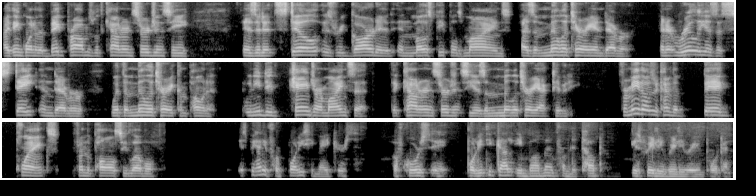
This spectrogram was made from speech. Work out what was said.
I think one of the big problems with counterinsurgency is that it still is regarded in most people's minds as a military endeavor. And it really is a state endeavor with a military component. We need to change our mindset that counterinsurgency is a military activity. For me, those are kind of the big planks from the policy level. Especially for policymakers, of course, uh, political involvement from the top is really, really, very important.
